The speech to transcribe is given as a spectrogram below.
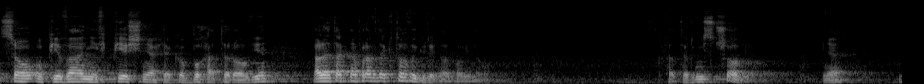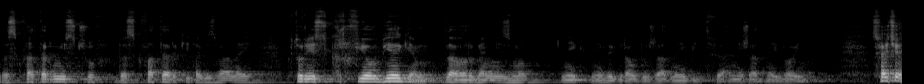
są opiewani w pieśniach jako bohaterowie, ale tak naprawdę kto wygrywa wojną? Kwatermistrzowie, nie? Bez kwatermistrzów, bez kwaterki tak zwanej, który jest krwiobiegiem dla organizmu, nikt nie wygrałby żadnej bitwy ani żadnej wojny. Słuchajcie,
